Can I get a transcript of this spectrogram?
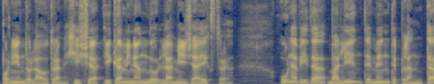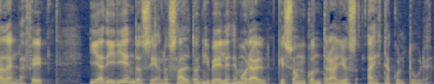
poniendo la otra mejilla y caminando la milla extra, una vida valientemente plantada en la fe y adhiriéndose a los altos niveles de moral que son contrarios a esta cultura.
